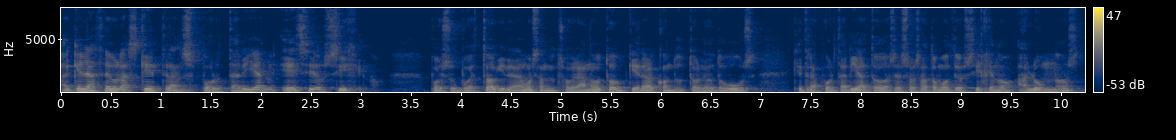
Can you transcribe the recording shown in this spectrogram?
Aquellas células que transportarían ese oxígeno. Por supuesto, aquí tenemos a nuestro gran Otto, que era el conductor de autobús, que transportaría todos esos átomos de oxígeno, alumnos,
